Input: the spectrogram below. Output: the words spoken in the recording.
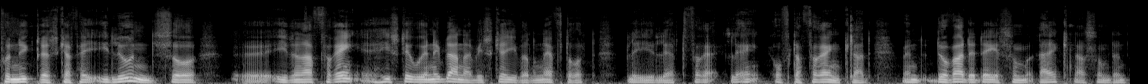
på nykterhetscafé i Lund så eh, i den här historien ibland när vi skriver den efteråt blir ju lätt för, ofta förenklad. Men då var det det som räknas som den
